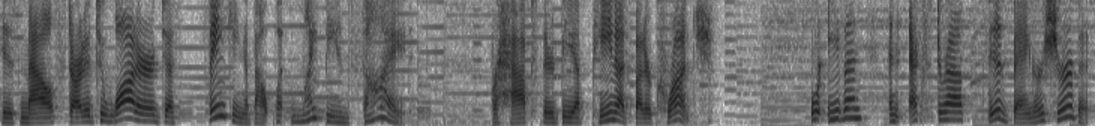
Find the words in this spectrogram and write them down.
His mouth started to water just thinking about what might be inside. Perhaps there'd be a peanut butter crunch or even an extra fizz banger sherbet.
